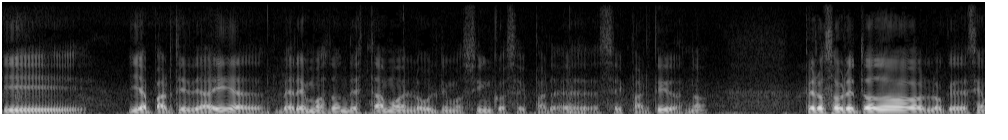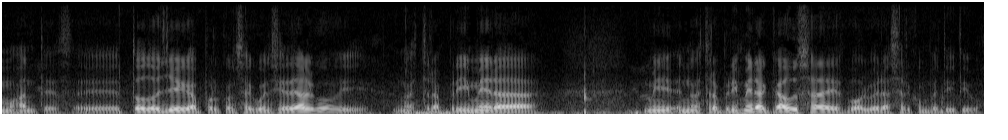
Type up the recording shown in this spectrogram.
y, y, a partir de ahí eh, veremos dónde estamos en los últimos cinco o seis, seis, partidos. ¿no? Pero sobre todo lo que decíamos antes, todo llega por consecuencia de algo y nuestra primera nuestra primera causa es volver a ser competitivos.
